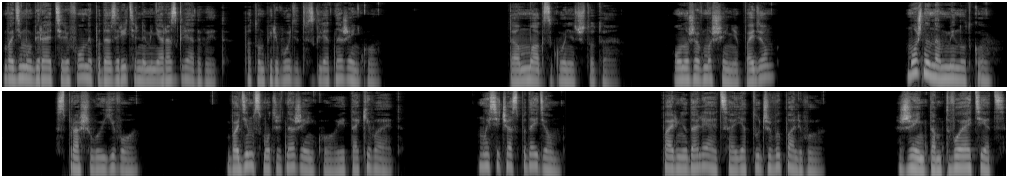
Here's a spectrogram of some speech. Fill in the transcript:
Вадим убирает телефон и подозрительно меня разглядывает. Потом переводит взгляд на Женьку. Там Макс гонит что-то. Он уже в машине. Пойдем? Можно нам минутку? Спрашиваю его. Вадим смотрит на Женьку и так кивает. «Мы сейчас подойдем». Парень удаляется, а я тут же выпаливаю. «Жень, там твой отец».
